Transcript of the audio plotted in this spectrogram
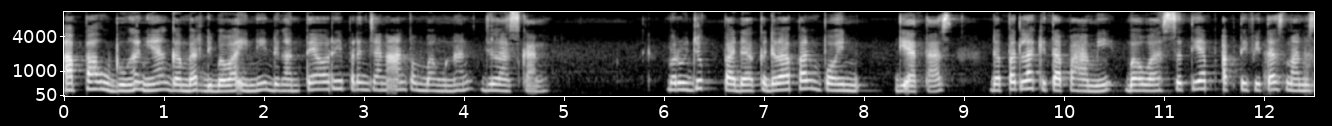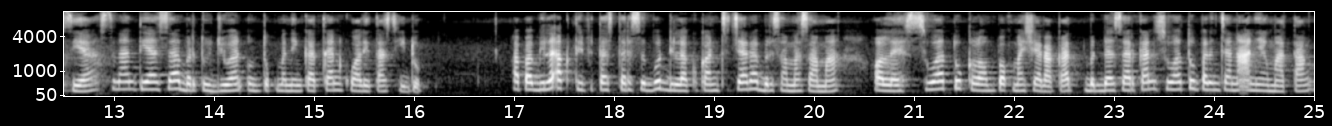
Apa hubungannya gambar di bawah ini dengan teori perencanaan pembangunan? Jelaskan. Merujuk pada kedelapan poin di atas, dapatlah kita pahami bahwa setiap aktivitas manusia senantiasa bertujuan untuk meningkatkan kualitas hidup. Apabila aktivitas tersebut dilakukan secara bersama-sama oleh suatu kelompok masyarakat berdasarkan suatu perencanaan yang matang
